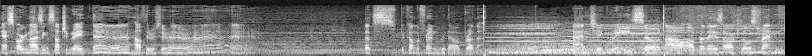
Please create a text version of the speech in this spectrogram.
Yes, organizing such a great no, no, healthy eh, Let's become a friend with our brother. And he agrees, so now our brother is our close friend,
